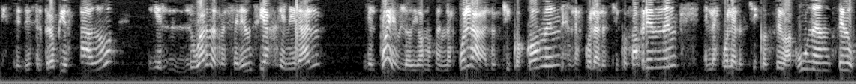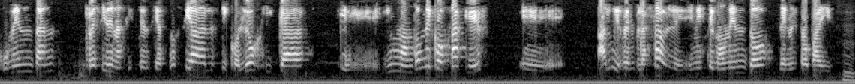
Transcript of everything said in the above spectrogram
este, desde el propio Estado y el lugar de referencia general del pueblo, digamos, en la escuela los chicos comen, en la escuela los chicos aprenden, en la escuela los chicos se vacunan, se documentan, reciben asistencia social, psicológica eh, y un montón de cosas que es eh, algo irreemplazable en este momento de nuestro país. Mm.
